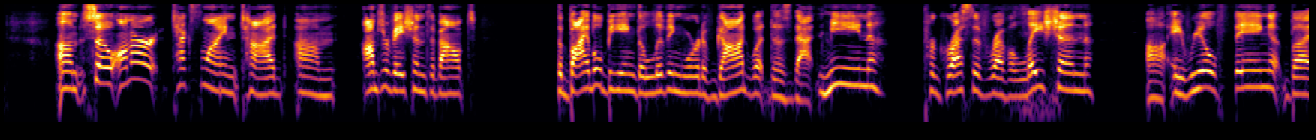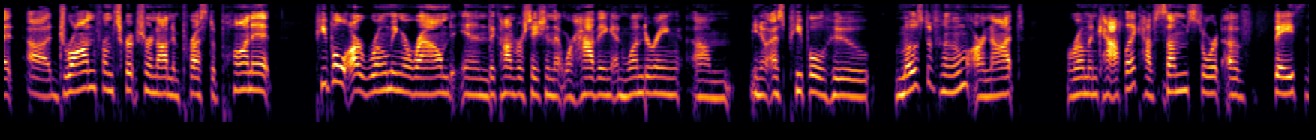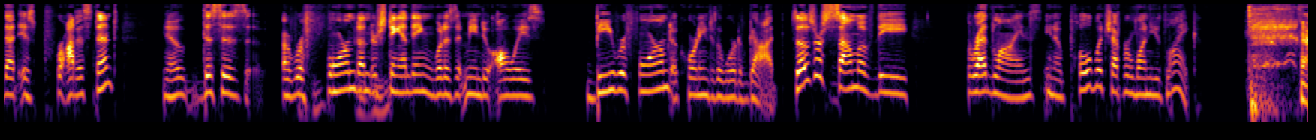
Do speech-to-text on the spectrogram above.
Um, so on our text line, Todd, um, observations about the Bible being the living word of God. What does that mean? Progressive revelation uh, a real thing, but uh, drawn from Scripture, not impressed upon it. People are roaming around in the conversation that we're having and wondering, um, you know, as people who, most of whom are not Roman Catholic, have some sort of faith that is Protestant. You know, this is a reformed mm-hmm. understanding. What does it mean to always be reformed according to the Word of God? Those are some of the thread lines. You know, pull whichever one you'd like.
